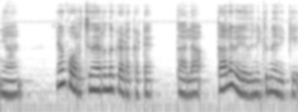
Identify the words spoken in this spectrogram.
ഞാൻ. ഞാൻ കുറച്ചു നേരം ഒന്ന് കിടക്കട്ടെ. തല തല വേദനിക്കുന്നു എനിക്ക്.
